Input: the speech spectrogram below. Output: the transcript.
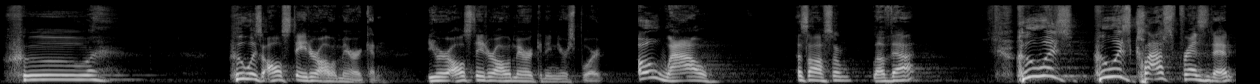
Who, who was all state or all American? You were all state or all American in your sport. Oh, wow. That's awesome. Love that. Who was, who was class president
